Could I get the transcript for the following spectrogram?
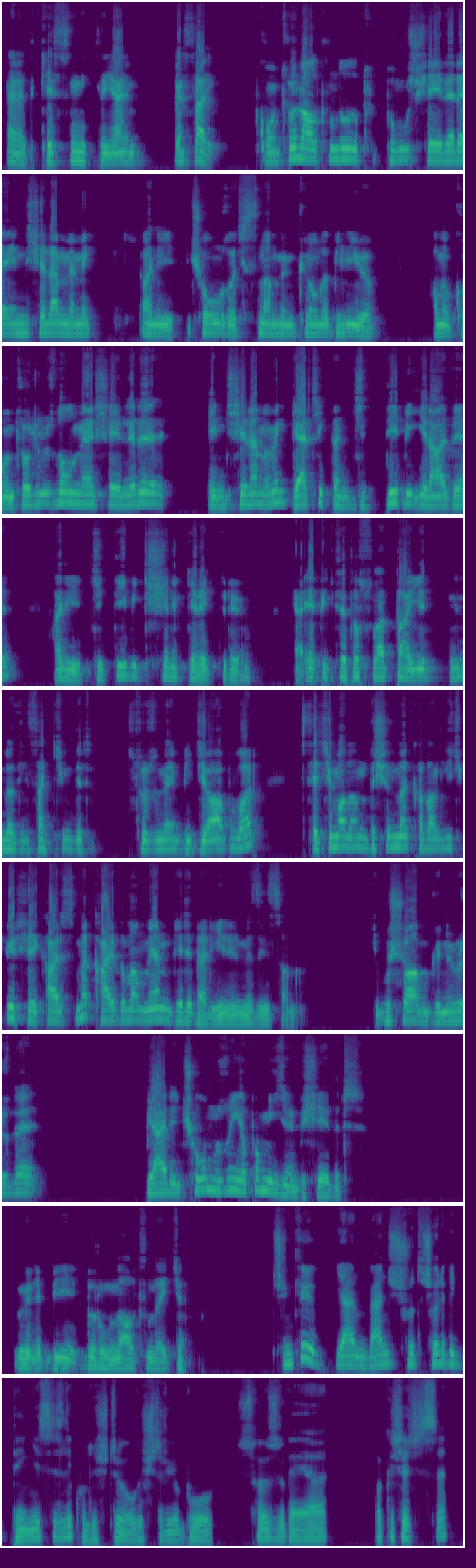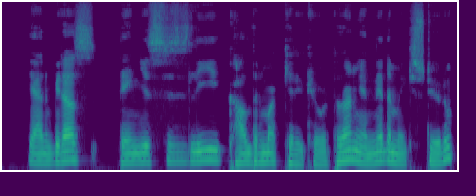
Evet kesinlikle yani mesela kontrol altında tuttuğumuz şeylere endişelenmemek hani çoğumuz açısından mümkün olabiliyor. Ama kontrolümüzde olmayan şeylere endişelenmemek gerçekten ciddi bir irade, hani ciddi bir kişilik gerektiriyor. Ya Epiktetos'un hatta yenilmez insan kimdir sözüne bir cevabı var. Seçim alanı dışında kalan hiçbir şey karşısında kaygılanmayan biri der yenilmez insana. Ki bu şu an günümüzde yani çoğumuzun yapamayacağı bir şeydir. Böyle bir durumun altındayken. Çünkü yani bence şurada şöyle bir dengesizlik oluşturuyor, oluşturuyor bu söz veya bakış açısı. Yani biraz dengesizliği kaldırmak gerekiyor ortadan. Yani ne demek istiyorum?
